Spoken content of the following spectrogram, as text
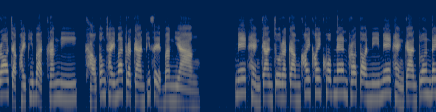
รอดจากภัยพิบัติครั้งนี้ เขาต้องใช้มาตรการพิเศษบางอย่าง เมฆแห่งการโจรกรรมค่อยๆ ควบแน่น เพราะตอนนี้เมฆแห่งการปล้นได้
